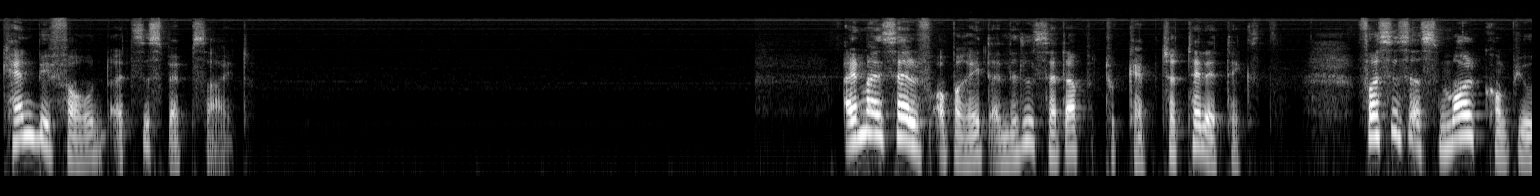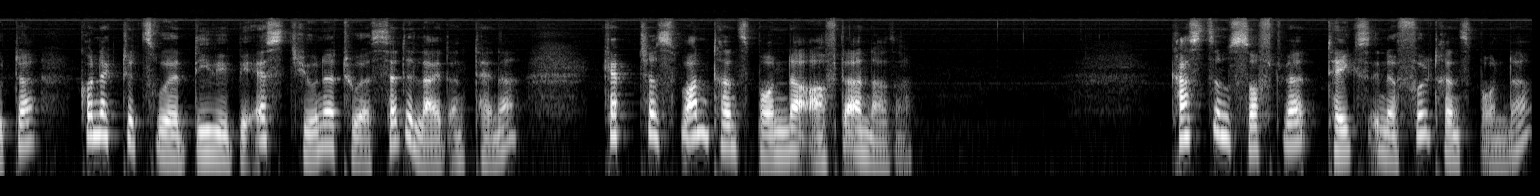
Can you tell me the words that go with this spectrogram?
can be found at this website. I myself operate a little setup to capture teletext. For this a small computer connected through a DVB-S tuner to a satellite antenna captures one transponder after another. Custom software takes in a full transponder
